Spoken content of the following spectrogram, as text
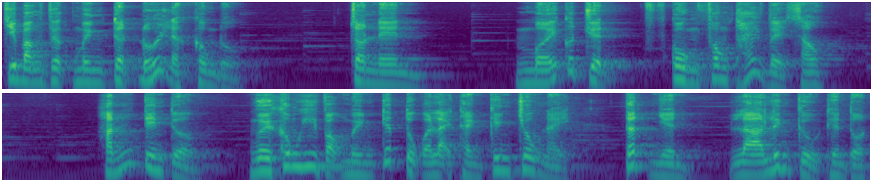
Chỉ bằng việc mình tuyệt đối là không đủ. Cho nên, mới có chuyện cùng phong thái về sau. Hắn tin tưởng, Người không hy vọng mình tiếp tục ở lại thành Kinh Châu này, Tất nhiên là Linh Cửu Thiên Tôn.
